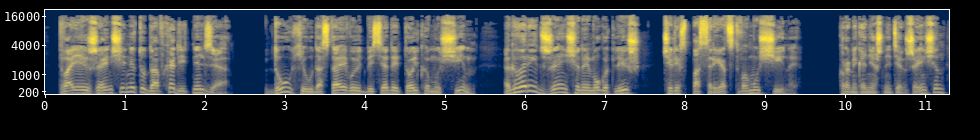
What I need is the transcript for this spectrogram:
— «твоей женщине туда входить нельзя. Духи удостаивают беседой только мужчин, а говорить с женщиной могут лишь через посредство мужчины. Кроме, конечно, тех женщин,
